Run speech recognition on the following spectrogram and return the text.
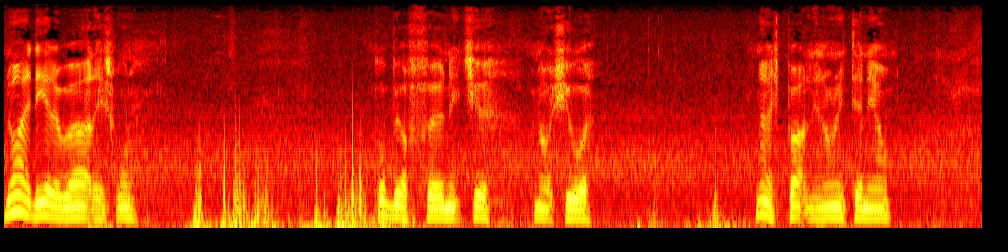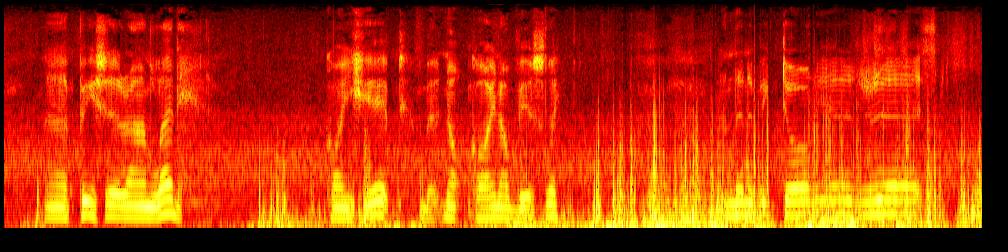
No idea about this one. Could be off furniture, not sure. Nice patterning on it anyhow. A piece of round lead, coin shaped, but not coin obviously. And then a Victoria's uh,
